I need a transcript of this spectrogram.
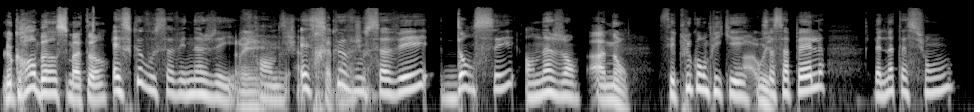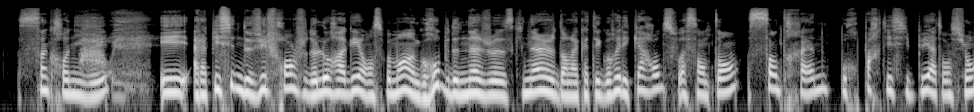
le grand bain ce matin. Est-ce que vous savez nager, Oui, Franz Est-ce que bon vous nageur. savez danser en nageant Ah non. C'est plus compliqué. Ah oui. Ça s'appelle la natation synchronisée. Ah Et à la piscine de Villefranche de Lauragais, en ce moment, un groupe de nageuses qui nagent dans la catégorie des 40-60 ans s'entraînent pour participer, attention,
